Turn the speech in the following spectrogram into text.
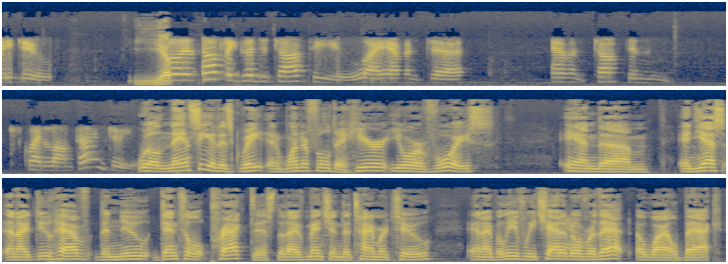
they do. Yep. Well, it's awfully good to talk to you. I haven't uh, haven't talked in quite a long time to you. Well, Nancy, it is great and wonderful to hear your voice, and um, and yes, and I do have the new dental practice that I've mentioned a time or two, and I believe we chatted over that a while back,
